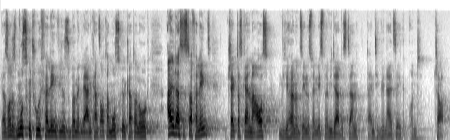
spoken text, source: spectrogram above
Da ist auch das Muskeltool verlinkt, wie du super mit lernen kannst, auch der Muskelkatalog. All das ist da verlinkt. Check das gerne mal aus und wir hören und sehen uns beim nächsten Mal wieder. Bis dann, dein Tipi und ciao.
